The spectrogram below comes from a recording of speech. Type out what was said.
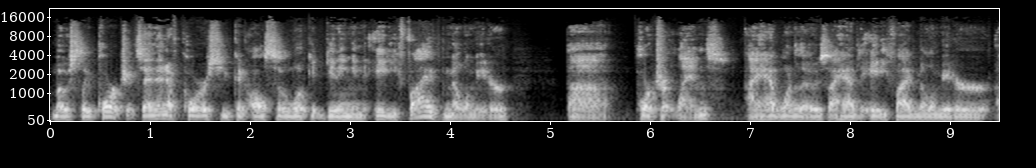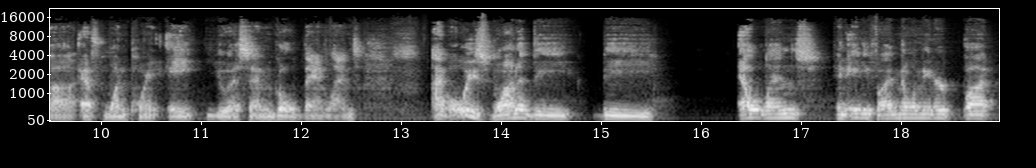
mostly portraits. And then, of course, you can also look at getting an 85 millimeter uh, portrait lens. I have one of those. I have the 85 millimeter uh, f1.8 USM gold band lens. I've always wanted the the L lens in 85 millimeter, but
